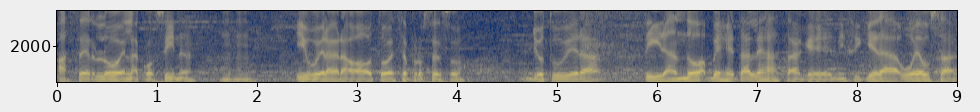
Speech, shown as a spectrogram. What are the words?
hacerlo en la cocina y hubiera grabado todo ese proceso, yo tuviera tirando vegetales hasta que ni siquiera voy a usar.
